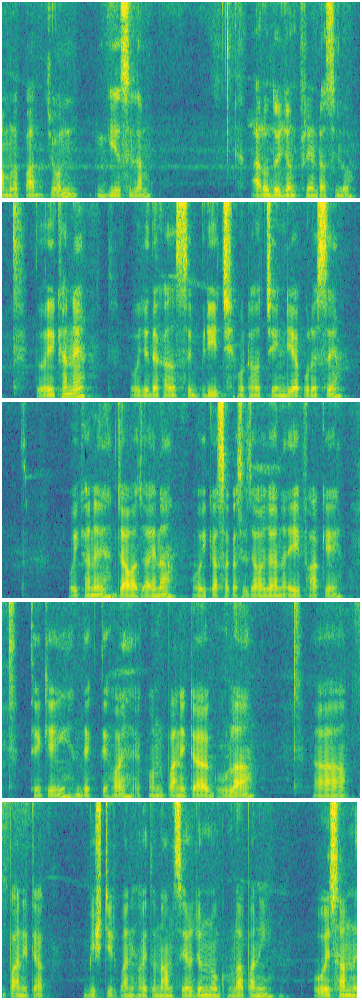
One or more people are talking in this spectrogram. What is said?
আমরা পাঁচজন গিয়েছিলাম, আরও দুইজন ফ্রেন্ড আছিল। তো এইখানে ওই যে দেখা যাচ্ছে ব্রিজ ওটা হচ্ছে ইন্ডিয়া পড়েছে। ওইখানে যাওয়া যায় না, ওই কাছাকাছি যাওয়া যায় না, এই ফাঁকে থেকেই দেখতে হয়। এখন পানিটা ঘোলা পানিটা বৃষ্টির পানি হয়তো নামছে, এর জন্য ঘোলা পানি। ওই সামনে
